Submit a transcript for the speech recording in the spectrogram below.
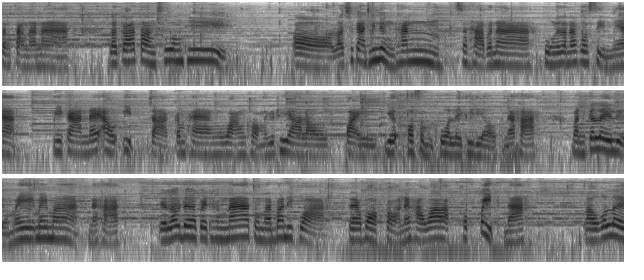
ต่างๆ นานา แล้วก็ตอนช่วงที่รัชกาลที่หนึ่งท่านสถาปนากรุงรัตนโกสินทร์เนี่ยมีการได้เอาอิฐจากกำแพงวังของอยุธยาเราไปเยอะพอสมควรเลยทีเดียวนะคะ มันก็เลยเหลือไม่ไม่มากนะคะ เดี๋ยวเราเดินไปทางหน้าตรงนั้นบ้างดีกว่า แต่บอกก่อนนะคะว่าเขาปิดนะ เราก็เลย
